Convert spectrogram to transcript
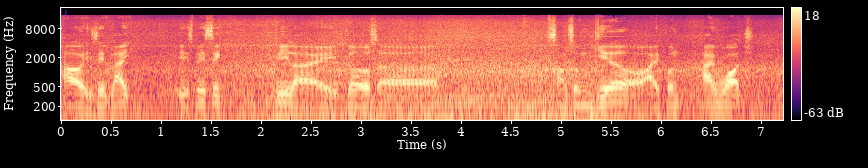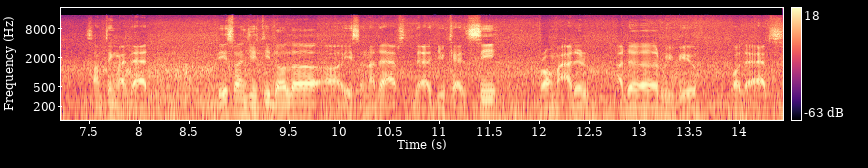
how is it like it's basically like those uh, Samsung Gear or iPhone, iWatch, something like that. This one GT Dollar uh, is another app that you can see from my other other review for the apps.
